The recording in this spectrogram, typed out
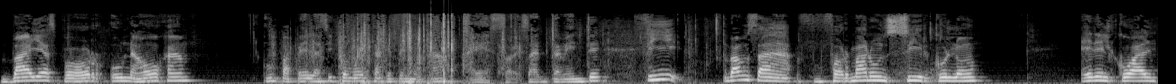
vayas por una hoja, un papel así como esta que tengo acá. Eso, exactamente. Y vamos a formar un círculo en el cual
